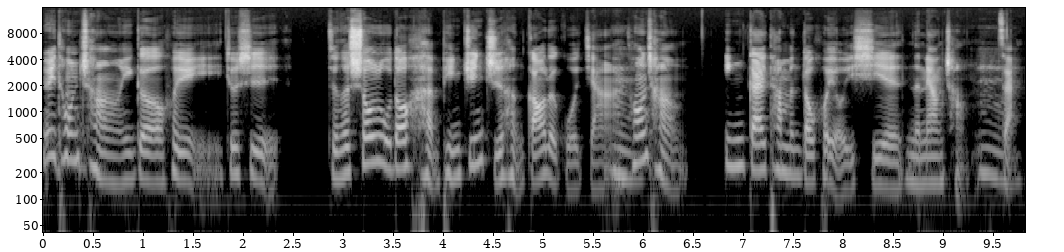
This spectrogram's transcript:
因为通常一个会就是整个收入都很平均值很高的国家，嗯、通常。应该他们都会有一些能量场在，嗯、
